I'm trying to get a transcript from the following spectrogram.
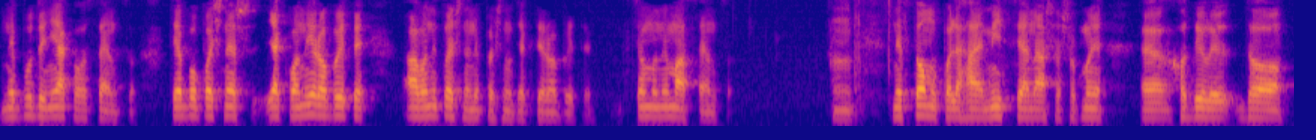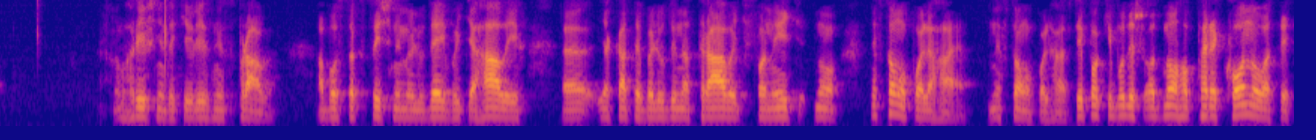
Не буде ніякого сенсу. Ти або почнеш, як вони робити, а вони точно не почнуть, як ти робити. В цьому нема сенсу. Не в тому полягає місія наша, щоб ми е, ходили до в грішні такі різні справи. Або з токсичними людей витягали їх, е, яка тебе людина травить, фонить. Ну, не в тому полягає. Не в тому полягає. Ти поки будеш одного переконувати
